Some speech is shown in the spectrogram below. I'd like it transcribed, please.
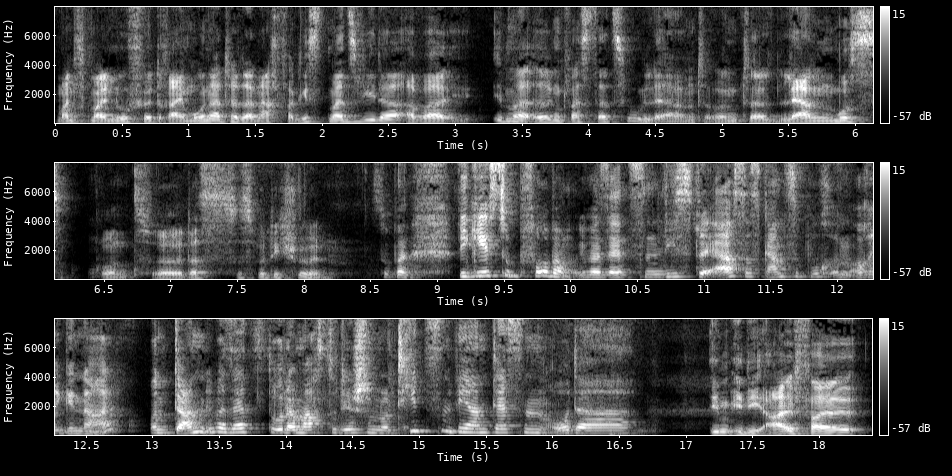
manchmal nur für drei Monate, danach vergisst man es wieder, aber immer irgendwas dazu lernt und äh, lernen muss. Und äh, das ist wirklich schön. Super. Wie gehst du vor beim Übersetzen? Liest du erst das ganze Buch im Original und dann übersetzt du oder machst du dir schon Notizen währenddessen oder? Im Idealfall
